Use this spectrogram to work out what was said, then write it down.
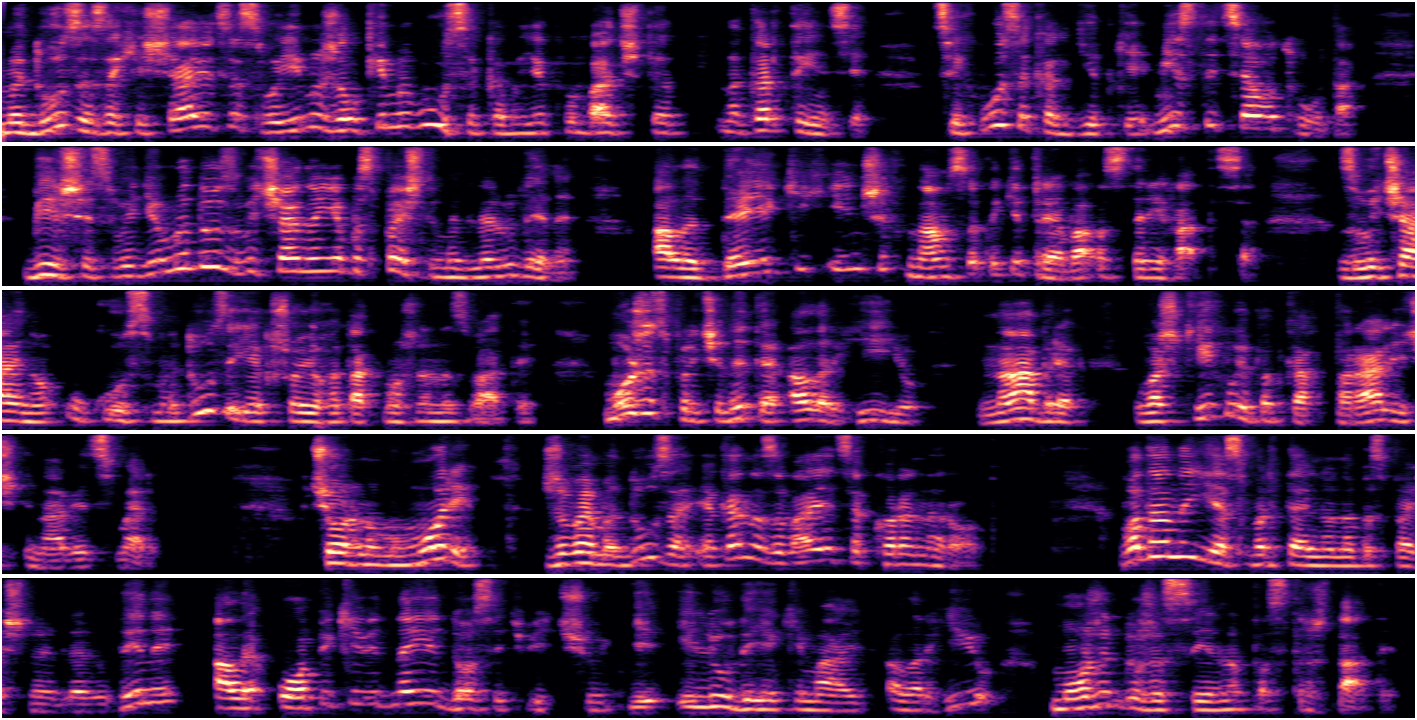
Медузи захищаються своїми жалкими вусиками, як ви бачите на картинці. В цих вусиках, дітки, міститься отрута. Більшість видів медуз, звичайно, є безпечними для людини, але деяких інших нам все-таки треба остерігатися. Звичайно, укус медузи, якщо його так можна назвати, може спричинити алергію, набряк, в важких випадках параліч і навіть смерть. В Чорному морі живе медуза, яка називається коренероб. Вона не є смертельно небезпечною для людини, але опіки від неї досить відчутні, і люди, які мають алергію, можуть дуже сильно постраждати.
